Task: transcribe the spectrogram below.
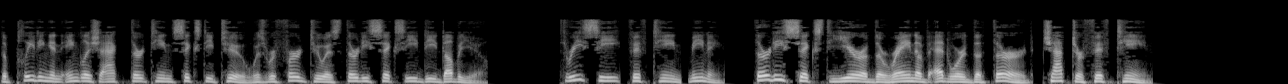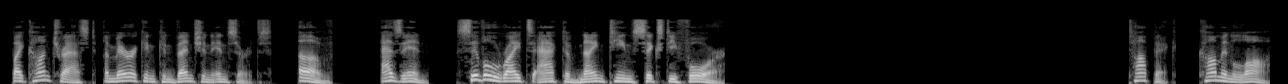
the pleading in English Act 1362 was referred to as 36 EDW. 3c. 15, meaning, 36th year of the reign of Edward III, Chapter 15. By contrast, American Convention inserts of, as in Civil Rights Act of 1964. Topic: Common law.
